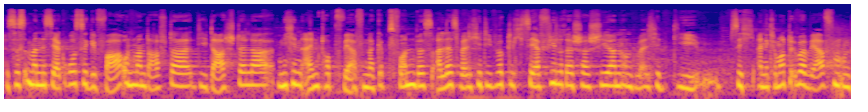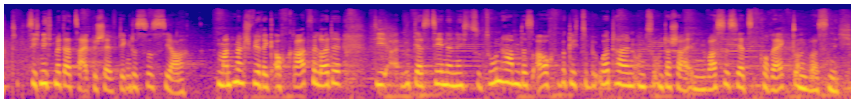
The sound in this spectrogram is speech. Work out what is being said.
Das ist immer eine sehr große Gefahr und man darf da die Darsteller nicht in einen Topf werfen. Da gibt's von bis alles, welche, die wirklich sehr viel recherchieren und welche, die sich eine Klamotte überwerfen und sich nicht mit der Zeit beschäftigen. Das ist ja manchmal schwierig, auch gerade für Leute, die mit der Szene nichts zu tun haben, das auch wirklich zu beurteilen und zu unterscheiden, was ist jetzt korrekt und was nicht.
